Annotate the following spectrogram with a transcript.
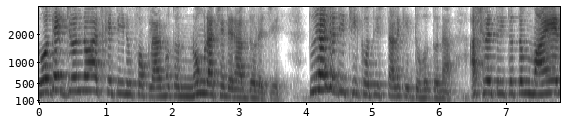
তোদের জন্য আজকে টিনু ফোকলার মতো নোংরা ছেলের হাত ধরেছে। তুইও যদি ঠিক হতিস, তাহলে কিন্তু হতো না। আসলে তুই তো তোর মায়ের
